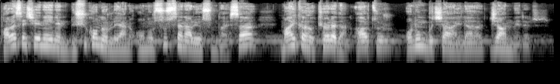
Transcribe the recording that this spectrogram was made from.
Para seçeneğinin düşük onurlu yani onursuz senaryosundaysa Maikah'ı kör eden Arthur onun bıçağıyla can verir.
